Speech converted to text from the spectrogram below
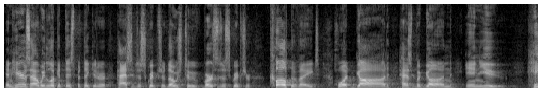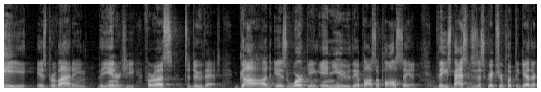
And here's how we look at this particular passage of scripture, those two verses of scripture. Cultivate what God has begun in you. He is providing the energy for us to do that. God is working in you, the Apostle Paul said. These passages of Scripture put together,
